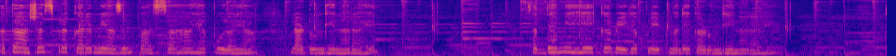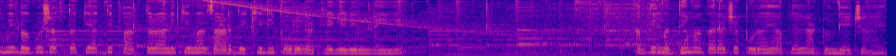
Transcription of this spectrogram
आता अशाच प्रकारे मी अजून पाच सहा ह्या पुऱ्या लाटून घेणार आहे. सध्या मी हे एका वेगळ्या प्लेटमध्ये काढून घेणार आहे. तुम्ही बघू शकता की अगदी पातळ आणि किंवा जाड देखील ही पुरी लाटली गेलेली नाही आहे अगदी मध्यम आकाराच्या पुराही आपल्याला लाटून घ्यायच्या आहेत.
